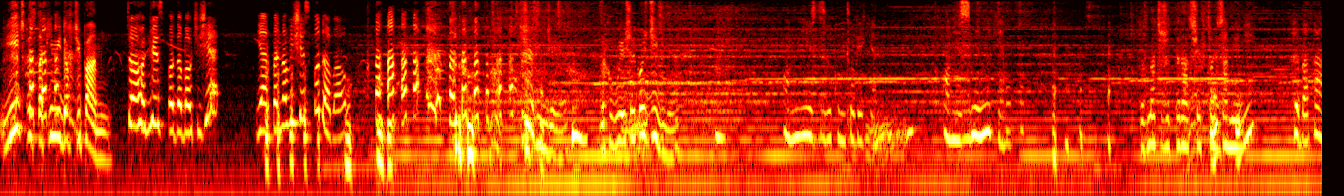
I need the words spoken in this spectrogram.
Idź ty z takimi dowcipami. Co, nie spodobał ci się? Jarpenowi się spodobał. Co się z nim dzieje? Zachowuje się jakoś dziwnie. On nie jest zwykłym człowiekiem. On jest zmiennikiem. To znaczy, że teraz się w coś zamieni? Chyba tak.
